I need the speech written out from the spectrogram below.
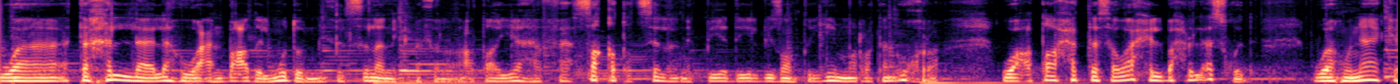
وتخلى له عن بعض المدن مثل سلنك مثلا أعطاه إياها فسقطت سلنك بيد البيزنطيين مرة أخرى وأعطاه حتى سواحل البحر الأسود. وهناك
